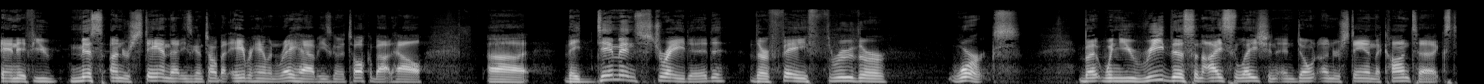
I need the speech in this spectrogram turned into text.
And if you misunderstand that, he's going to talk about Abraham and Rahab. He's going to talk about how uh, they demonstrated their faith through their works. But when you read this in isolation and don't understand the context,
